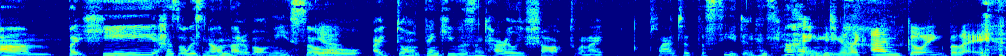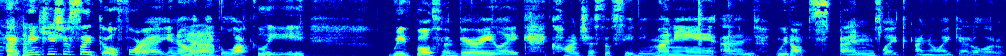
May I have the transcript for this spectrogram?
Um, but he has always known that about me. So yeah. I don't think he was entirely shocked when I planted the seed in his mind. You're like, I'm going. Bye bye. I think he's just like, go for it, you know? Yeah. And like, luckily, we've both been very like conscious of saving money and we don't spend like, I know I get a lot of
